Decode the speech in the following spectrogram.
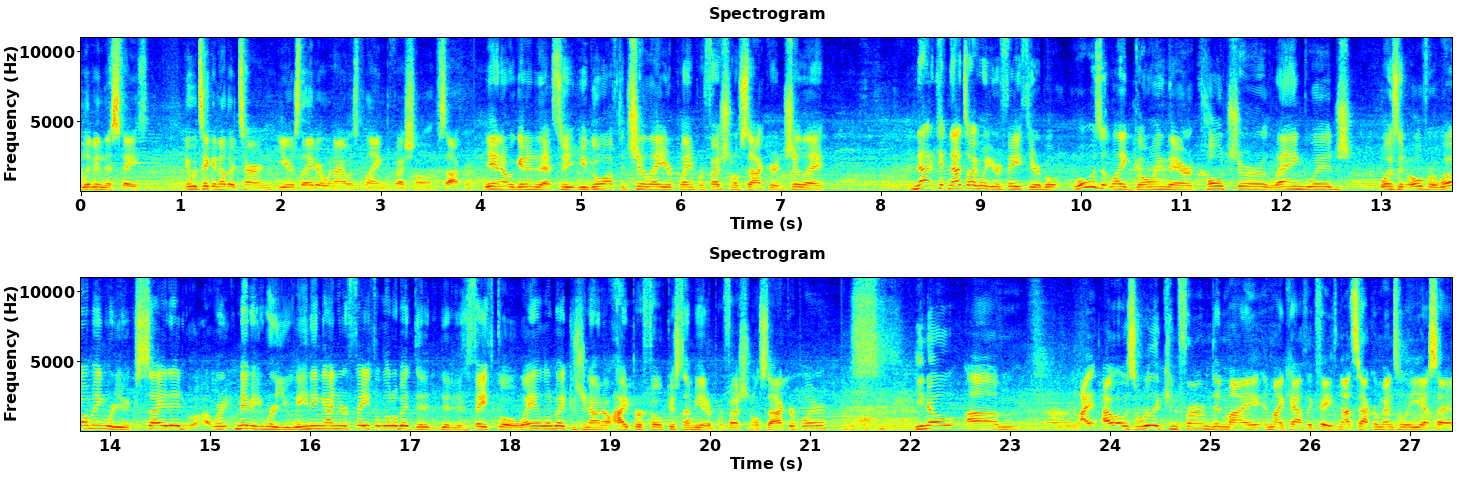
living this faith. It would take another turn years later when I was playing professional soccer. Yeah, now we'll get into that. So you go off to Chile, you're playing professional soccer in Chile. Not, not talking about your faith here, but what was it like going there? Culture, language, was it overwhelming? Were you excited? Were, maybe were you leaning on your faith a little bit? Did, did the faith go away a little bit because you're now, now hyper focused on being a professional soccer player? You know, um, I, I, was really confirmed in my in my Catholic faith. Not sacramentally, yes, I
